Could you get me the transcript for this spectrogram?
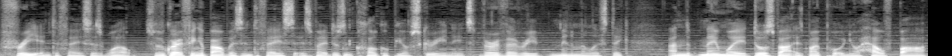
free interface as well. So the great thing about this interface is that it doesn't clog up your screen. It's very, very minimalistic. And the main way it does that is by putting your health bar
